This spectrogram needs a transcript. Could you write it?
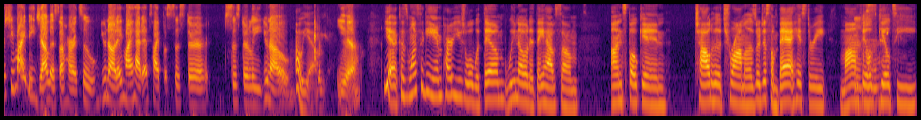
she might be jealous of her too. You know, they might have that type of sister, sisterly. You know, Oh yeah. yeah. Yeah, because once again, per usual with them, we know that they have some unspoken childhood traumas or just some bad history. Mom feels Mhm. guilty.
